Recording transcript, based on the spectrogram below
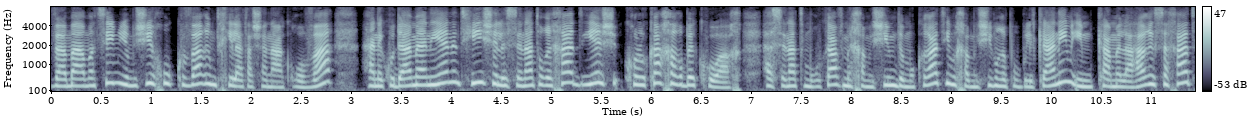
והמאמצים ימשיכו כבר עם תחילת השנה הקרובה. הנקודה המעניינת היא שלסנטור אחד יש כל כך הרבה כוח. הסנאט מורכב מ-50 דמוקרטים, 50 רפובליקנים, עם קמלה האריס אחת,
